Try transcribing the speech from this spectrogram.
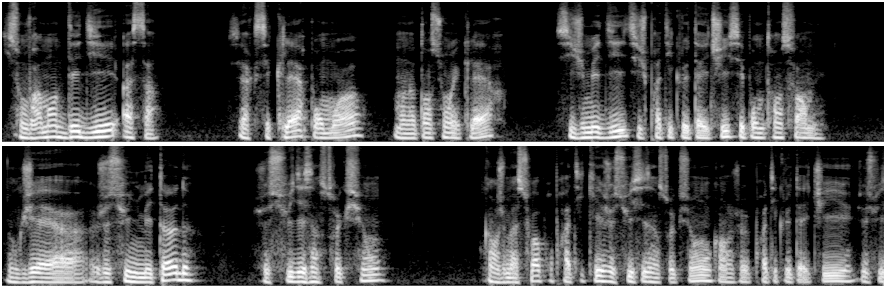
qui sont vraiment dédiés à ça. C'est-à-dire que c'est clair pour moi, mon intention est claire. Si je médite, si je pratique le tai chi, c'est pour me transformer. Donc j'ai, euh, je suis une méthode, je suis des instructions, quand je m'assois pour pratiquer, je suis ces instructions. Quand je pratique le tai chi, je suis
